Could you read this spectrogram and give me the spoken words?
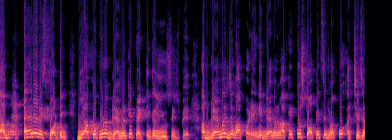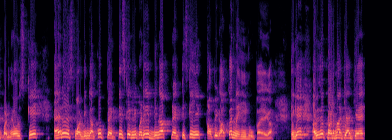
अब एरर स्पॉटिंग ये आपका पूरा ग्रामर के प्रैक्टिकल यूसेज पे अब ग्रामर जब आप पढ़ेंगे ग्रामर में आपके कुछ टॉपिक्स हैं जो आपको अच्छे से पढ़ने और उसके एरर स्पॉटिंग आपको प्रैक्टिस करनी पड़ेगी, बिना प्रैक्टिस के ये टॉपिक आपका नहीं हो पाएगा। ठीक है? अब इसे पढ़ना क्या क्या है?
